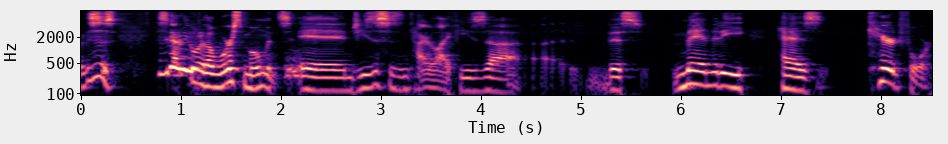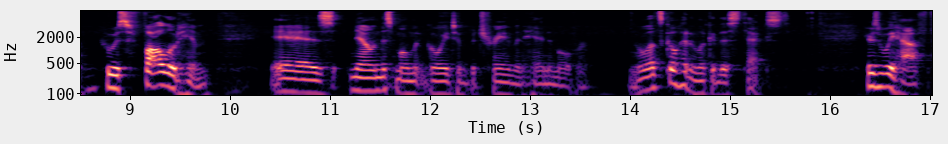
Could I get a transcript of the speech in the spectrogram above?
But this is this has got to be one of the worst moments in Jesus' entire life. He's uh, this man that he has cared for, who has followed him, is now in this moment going to betray him and hand him over. Well, let's go ahead and look at this text. Here's what we have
